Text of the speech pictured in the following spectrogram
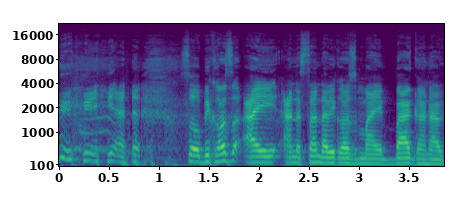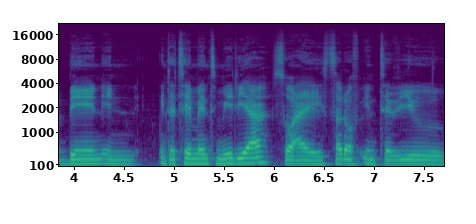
so because I understand that because my background has been in entertainment media, so I sort of interview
